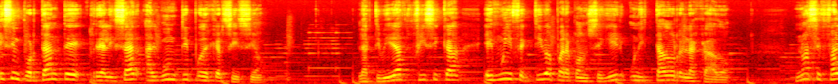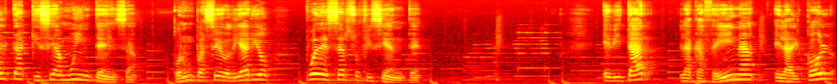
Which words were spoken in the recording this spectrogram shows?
Es importante realizar algún tipo de ejercicio. La actividad física es muy efectiva para conseguir un estado relajado. No hace falta que sea muy intensa. Con un paseo diario puede ser suficiente. Evitar la cafeína, el alcohol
